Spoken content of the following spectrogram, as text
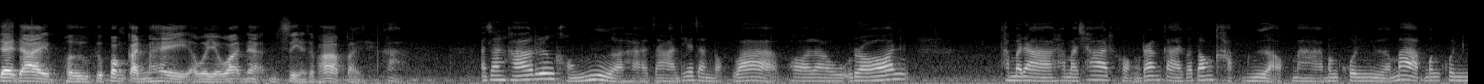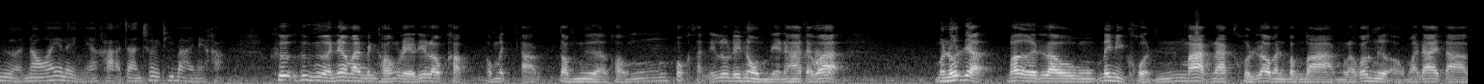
ได้ได้คือคือป้องกันไม่ให้อวัยวะเนี่ยมันเสียสภาพไปค่ะ อาจารย์คะเรื่องของเหงื่อค่ะอาจารย์ที่อาจารย์บอกว่าพอเราร้อนธรรมดาธรรมชาติของร่างกายก็ต้องขับเหงื่อออกมา บางคนเหงื่อมาก บางคนเหงื่อน้อยอะไรอย่างเงี้ยค่ะ อาจารย์ช่วยอธิบายหน่อยค่ะคือคือเหงื่อเนี่ยมันเป็นของเหลวที่เราขับออกมาจากต่อมเหงื่อของพวกสัตว์เลี้ยงลูกด้วยนมเนี่ยนะฮะแต่ว่า มนุษย์เนี่ยเผอิญเราไม่มีขนมากนักขนเรามันบางๆ เราก็เหงื่อออกมาได้ตาม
